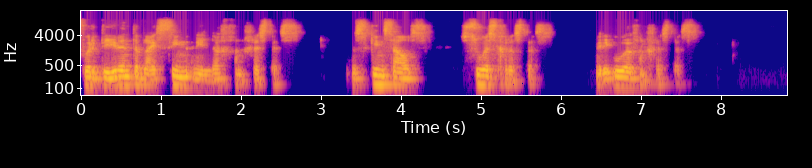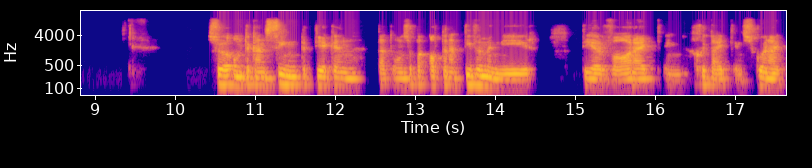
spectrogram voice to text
voortdurend te bly sien in die lig van Christus miskien selfs soos Christus met die oë van Christus. So om te kan sien beteken dat ons op 'n alternatiewe manier deur waarheid en goedheid en skoonheid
